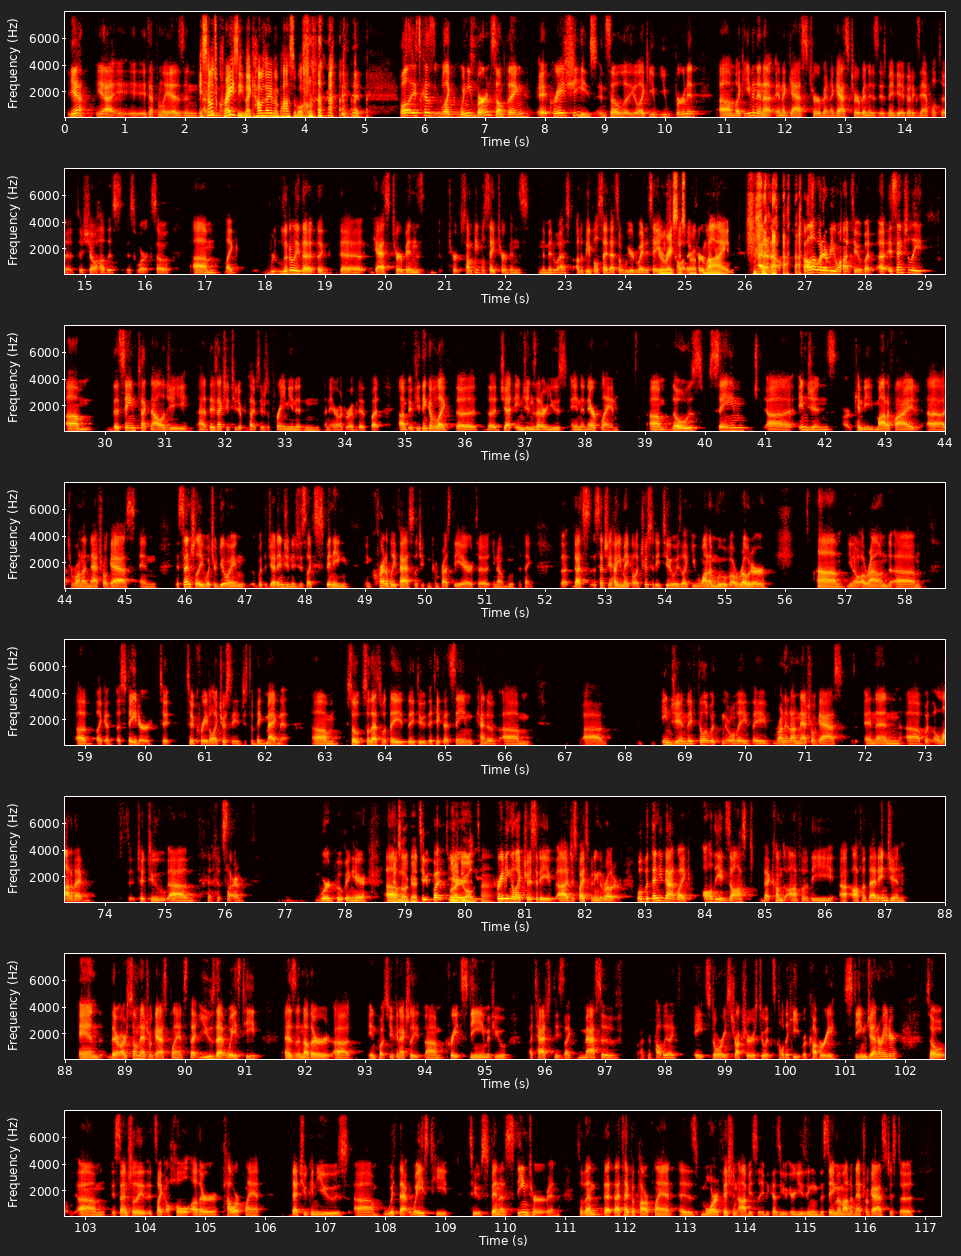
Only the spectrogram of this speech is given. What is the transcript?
Yeah, yeah, it, it definitely is, and it I sounds mean, crazy. I, like, how is that even possible? well, it's because like when you burn something, it creates heat, and so like you you burn it. Um, like even in a in a gas turbine, a gas turbine is is maybe a good example to to show how this this works. So um, like literally the the the gas turbines. Tur- some people say turbines in the Midwest. Other people say that's a weird way to say You're it. racist, bro. turbine. I don't know. call it whatever you want to, but uh, essentially. Um, the same technology. Uh, there's actually two different types. There's a frame unit and an aeroderivative. But um, if you think of like the the jet engines that are used in an airplane, um, those same uh, engines are, can be modified uh, to run on natural gas. And essentially, what you're doing with the jet engine is just like spinning incredibly fast so that you can compress the air to you know move the thing. That's essentially how you make electricity too. Is like you want to move a rotor, um, you know, around um, uh, like a, a stator to to create electricity, just a big magnet. Um, so so that's what they they do. They take that same kind of um, uh, engine. They fill it with, well, they they run it on natural gas, and then, uh, but a lot of that to to uh, sorry, I'm word pooping here. Um, it's all good. To, but That's you're creating electricity uh, just by spinning the rotor. Well, but then you've got like all the exhaust that comes off of the uh, off of that engine, and there are some natural gas plants that use that waste heat as another uh, input. So you can actually um, create steam if you attach these like massive. They're probably like eight story structures to it. It's called a heat recovery steam generator. So um, essentially, it's like a whole other power plant that you can use um, with that waste heat to spin a steam turbine. So then that, that type of power plant is more efficient, obviously, because you, are using the same amount of natural gas just to,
